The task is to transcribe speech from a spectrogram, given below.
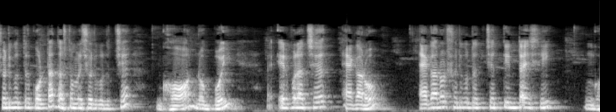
সঠিক উত্তর কোনটা? দশ নম্বরের সঠিক উত্তর হচ্ছে ঘ, নব্বই। এরপর আছে এগারো। এগারোর সঠিক উত্তর হচ্ছে তিনটাই ঠিক ঘ,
